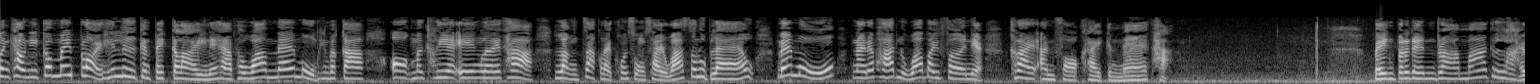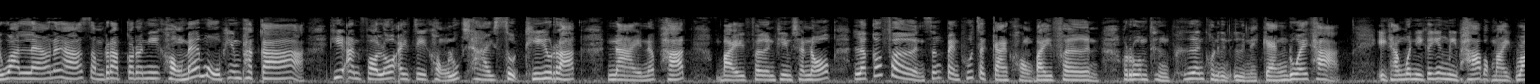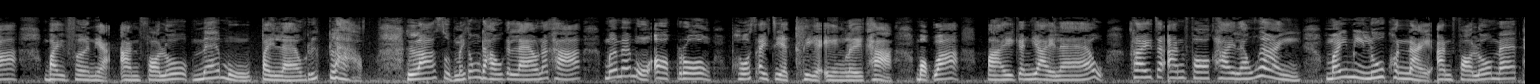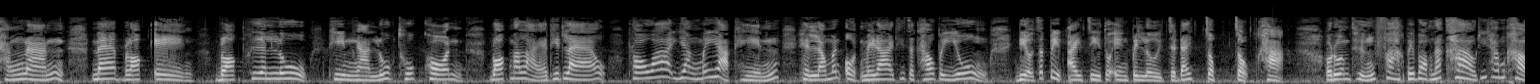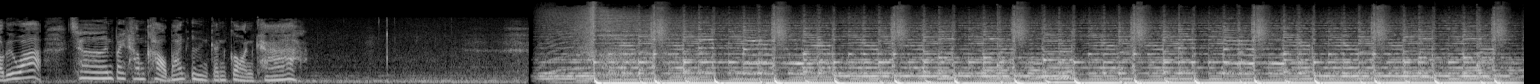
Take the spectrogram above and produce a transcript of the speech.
ส่วนข่าวนี้ก็ไม่ปล่อยให้ลือกันไปไกลนะคะเพราะว่าแม่หมูพิมพากาออกมาเคลียร์เองเลยค่ะ หลังจากหลายคนสงสัยว่าสรุปแล้ว แม่หมูนายนภัสหรือว่าใบเฟิร์นเนี่ยใครอันฟอร์ใครกันแน่ค่ะ เป็นประเด็นดราม่ากันหลายวันแล้วนะคะสำหรับกรณีของแม่หมูพิมพากา ที่ unfollow IG ของลูกชายสุดที่รัก นายนภัสใบเฟิร์นพิมชนก แล้วก็เฟิร์นซึ่งเป็นผู้จัดการของใบเฟิร์นรวมถึงเพื่อนคนอื่นๆ ในแก๊งด้วยค่ะ อีกทั้งวันนี้ก็ยังมีภาพออกมาอีกว่าใบเฟิร์นเนี่ย unfollow แม่หมูไปแล้วหรือเปล่าล่าสุดไม่ต้องเดากันแล้วนะคะ เมื่อแม่หมูออกโรง โพสไอเจียเคลียร์เองเลยค่ะ บอกว่าไปกันใหญ่แล้ว ใครจะ unfollow ใครแล้วไง ไม่มีลูกคนไหน unfollow แม่ทั้งนั้น แม่บล็อกเอง บล็อกเพื่อนลูก ทีมงานลูกทุกคน บล็อกมาหลายอาทิตย์แล้ว เพราะว่ายังไม่อยากเห็นเห็นแล้วมันอดไม่ได้ที่จะเข้าไปยุ่ง เดี๋ยวจะปิด IG ตัวเองไปเลยจะได้จบจบค่ะ รวมถึงฝากไปบอกนักข่าวที่ทำข่าวด้วยว่า เชิญไปทำข่าวบ้านอื่นกันก่อนค่ะ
